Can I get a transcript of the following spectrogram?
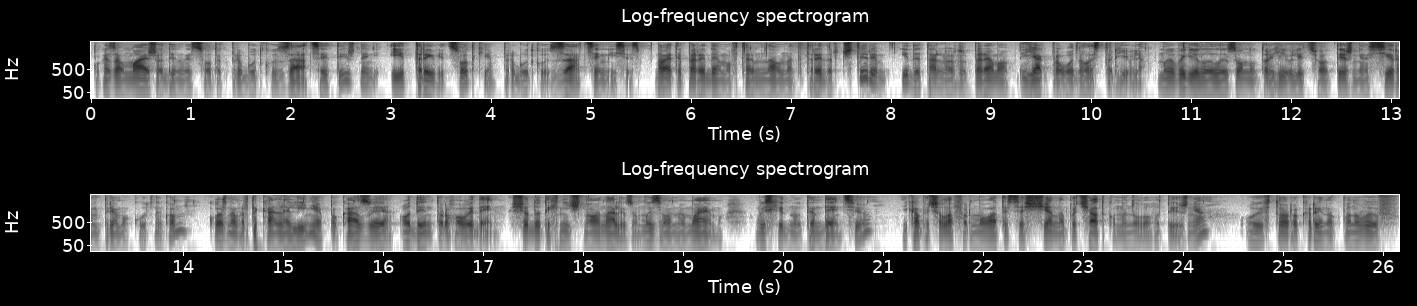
показав майже 1% прибутку за цей тиждень і 3% прибутку за цей місяць. Давайте перейдемо в термінал MetaTrader 4 і детально розберемо, як проводилась торгівля. Ми виділили зону торгівлі цього тижня сірим прямокутником. Кожна вертикальна лінія показує один торговий день. Щодо технічного аналізу, ми з вами маємо висхідну тенденцію, яка почала формуватися ще на початку минулого тижня. У вівторок ринок поновив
